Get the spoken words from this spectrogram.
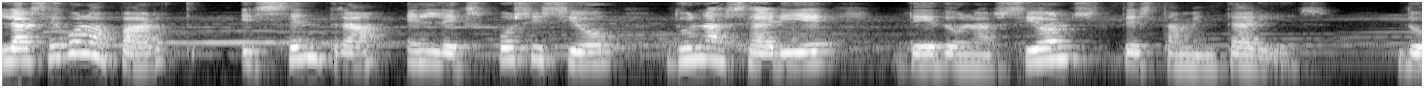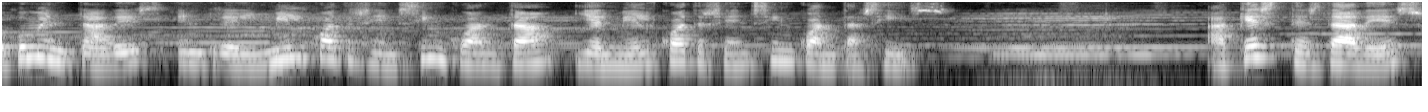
La segona part es centra en l'exposició d'una sèrie de donacions testamentàries, documentades entre el 1450 i el 1456. Aquestes dades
